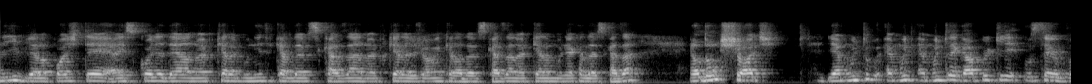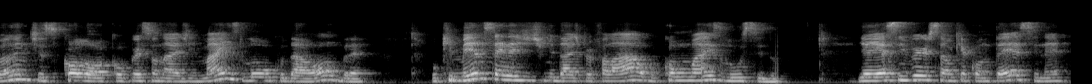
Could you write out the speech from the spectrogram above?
livre, ela pode ter a escolha dela, não é porque ela é bonita que ela deve se casar, não é porque ela é jovem que ela deve se casar, não é porque ela é mulher que ela deve se casar, é o Don Quixote. E é muito, é muito, é muito legal porque o Cervantes coloca o personagem mais louco da obra, o que menos tem legitimidade para falar algo, como mais lúcido. E aí essa inversão que acontece, né?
